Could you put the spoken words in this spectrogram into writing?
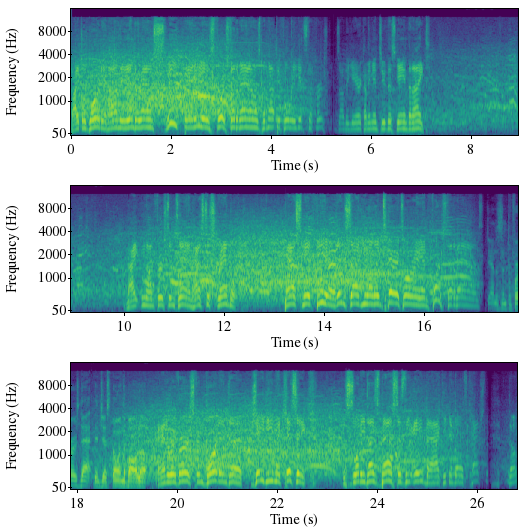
Michael Gordon on the end around sweep, and he is forced out of bounds, but not before he gets the first on the year coming into this game tonight. Knighten on first and 10 has to scramble. Pass midfield inside ULM territory and forced out of bounds. Jennison prefers that than just throwing the ball up. And a reverse from Gordon to J.D. McKissic. This is what he does best as the A back. He can both catch. The, don't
